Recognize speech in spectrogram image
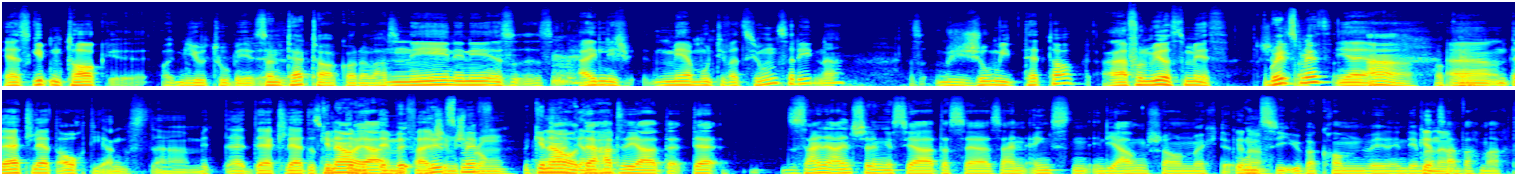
Ja, es gibt einen Talk äh, im YouTube. äh, so ein TED-Talk oder was? Nee, nee, nee, es ist eigentlich mehr Motivationsredner. Also wie, schon wie TED Talk. Äh, von Will Smith. Will Smith? Ja, ja. Ah, okay. Äh, und der erklärt auch die Angst. Äh, mit, äh, der erklärt es Genau, mit dem, ja, mit dem Will- Will Fallschirmsprung. Genau, ja, der hatte ja, der, seine Einstellung ist ja, dass er seinen Ängsten in die Augen schauen möchte Genau. und sie überkommen will, indem er es Genau. einfach macht.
